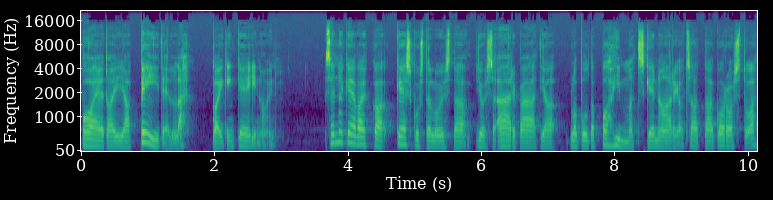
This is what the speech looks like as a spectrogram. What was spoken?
paeta ja peitellä kaikin keinoin. Sen näkee vaikka keskusteluista, joissa ääripäät ja lopulta pahimmat skenaariot saattaa korostua,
